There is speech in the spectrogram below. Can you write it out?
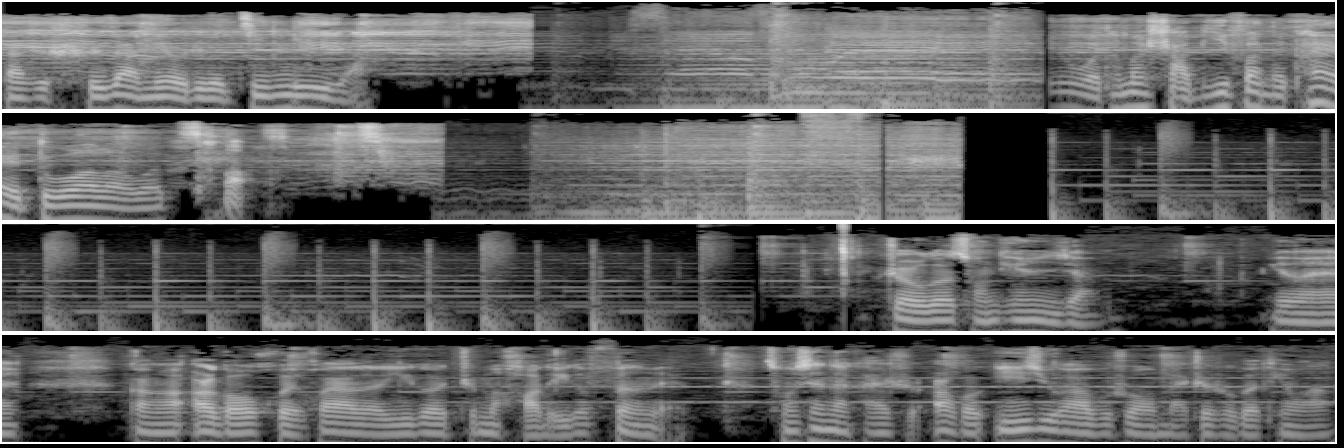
但是实在没有这个精力呀，因为我他妈傻逼犯的太多了，我操！这首歌重听一下，因为刚刚二狗毁坏了一个这么好的一个氛围。从现在开始，二狗一句话不说，我们把这首歌听完。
